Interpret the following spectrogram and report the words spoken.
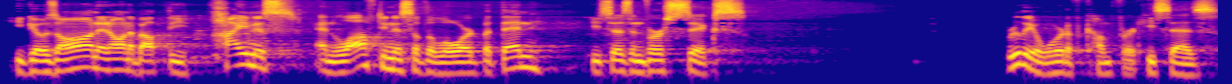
He goes on and on about the highness and loftiness of the Lord, but then he says in verse 6, really a word of comfort. He says,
